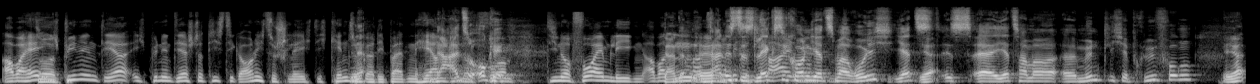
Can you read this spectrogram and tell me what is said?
Aber hey, so. ich bin in der, ich bin in der Statistik auch nicht so schlecht. Ich kenne sogar ja. die beiden Herren, also, die, noch okay. vor, die, noch vor, ihm liegen. Aber dann, äh, dann ist das Lexikon Zahlen jetzt mal ruhig. Jetzt ja. ist, äh, jetzt haben wir äh, mündliche Prüfung. Ja.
